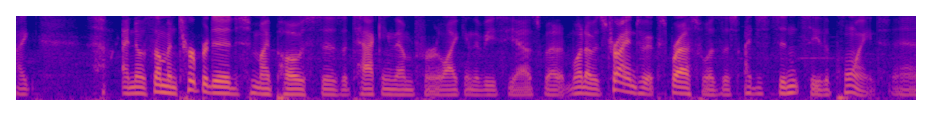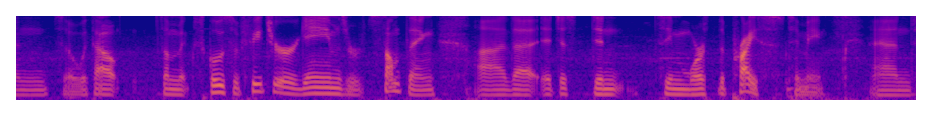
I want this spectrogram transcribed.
like I know some interpreted my post as attacking them for liking the VCS, but what I was trying to express was this I just didn't see the point. And so without some exclusive feature or games or something, uh, that it just didn't seem worth the price to me and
